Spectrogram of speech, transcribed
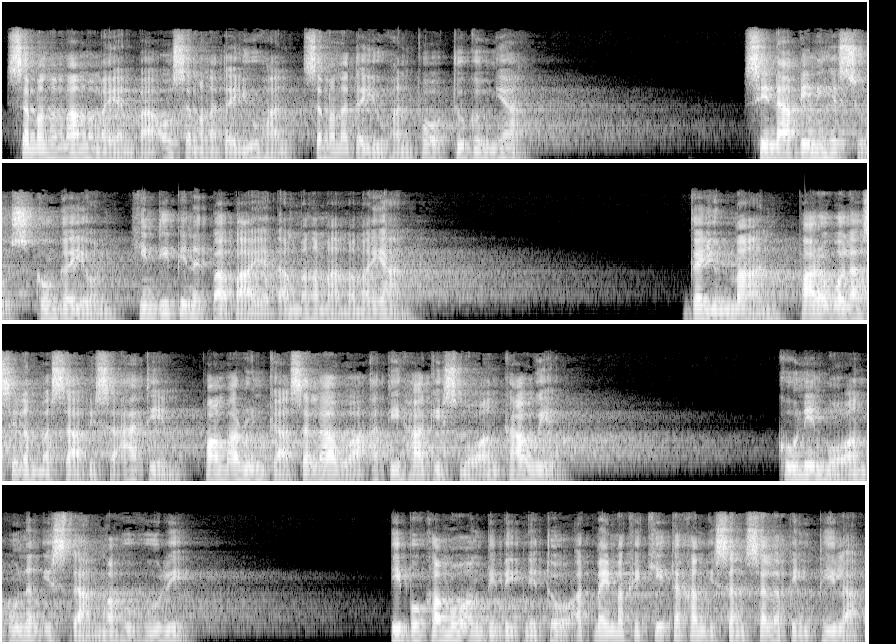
Sa mga mamamayan ba o sa mga dayuhan? Sa mga dayuhan po, tugon niya. Sinabi ni Jesus, kung gayon, hindi pinagbabayad ang mga mamamayan. Gayunman, para wala silang masabi sa atin, pamarun ka sa lawa at ihagis mo ang kawil. Kunin mo ang unang isdang mahuhuli. Ibuka mo ang bibig nito at may makikita kang isang salaping pila.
